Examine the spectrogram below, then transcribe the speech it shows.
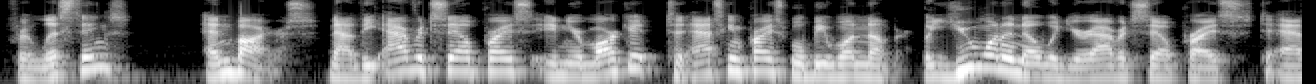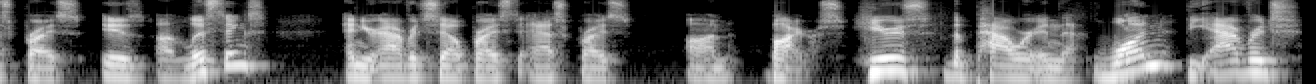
for listings and buyers. Now, the average sale price in your market to asking price will be one number, but you want to know what your average sale price to ask price is on listings and your average sale price to ask price on buyers. Here's the power in that. One, the average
